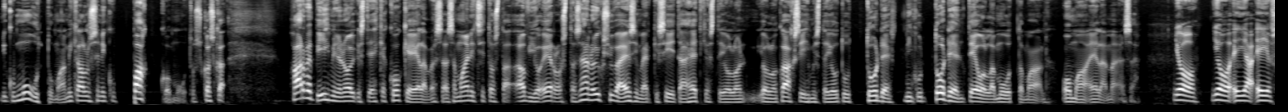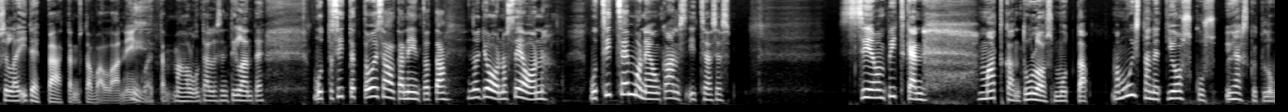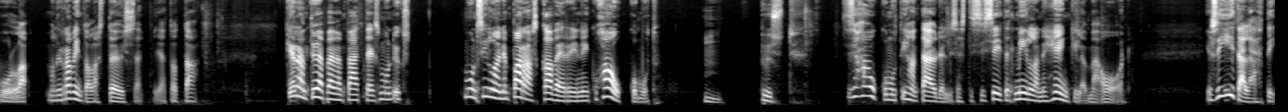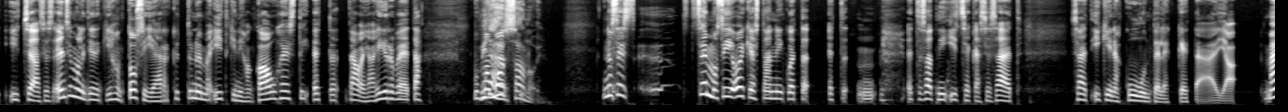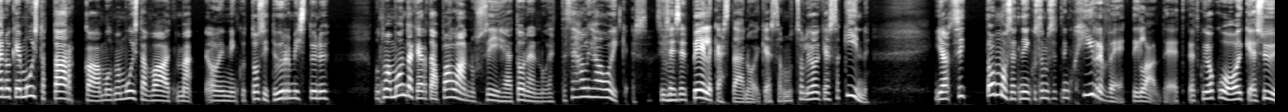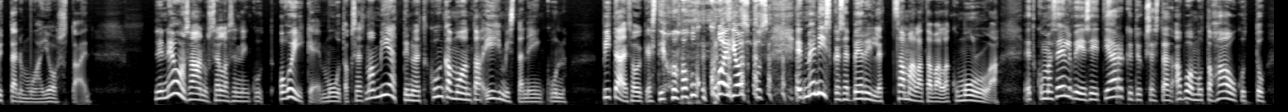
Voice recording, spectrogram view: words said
niinku muuttumaan? Mikä on ollut se niinku pakkomuutos? Koska harvempi ihminen oikeasti ehkä kokee elämässä. Sä mainitsit tuosta avioerosta. Sehän on yksi hyvä esimerkki siitä hetkestä, jolloin, jolloin kaksi ihmistä joutuu tode, niinku toden teolla muuttamaan omaa elämäänsä. Joo, joo ja ei ole sillä itse päättänyt tavallaan, niin Niin. Kuin, että mä haluan tällaisen tilanteen. Mutta sitten toisaalta, niin tota, no joo, no se on. Mutta sitten semmoinen on kans itse asiassa, se on pitkän matkan tulos, mutta mä muistan, että joskus 90-luvulla mä olin ravintolassa töissä ja tota, kerran työpäivän päätteeksi mun yksi, mun silloinen paras kaveri niin kuin haukkui mut Hmm. pystyy. Siis se haukkui mut ihan täydellisesti, siis siitä, että millainen henkilö mä oon. Ja siitä lähti itse asiassa. Ensin mä olin tietenkin ihan tosi järkyttynyt, mä itkin ihan kauheasti, että tää on ihan hirveetä. Mut Mitä mä hän sanoi? No siis semmosia oikeastaan niin kuin, että, että, että sä oot niin itsekäs ja sä et, sä et ikinä kuuntele ketään. Ja mä en oikein muista tarkkaa, mutta mä muistan vaan, että mä olin niin kuin tosi tyrmistynyt. Mutta mä oon monta kertaa palannut siihen ja todennut, että sehän oli ihan oikeassa. Siis mm. ei se pelkästään oikeassa, mutta se oli oikeassakin. Ja sitten tommoset niinku, semmoiset niinku hirveät tilanteet, että kun joku on oikein syyttänyt mua jostain, niin ne on saanut sellaisen niin kuin oikein muutoksen. Et Mä oon miettinyt, että kuinka monta ihmistä niin kuin pitäisi oikeasti haukkua joskus, että menisikö se perille samalla tavalla kuin mulla. Että kun mä selviin siitä järkytyksestä, että apua mut on haukuttu,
